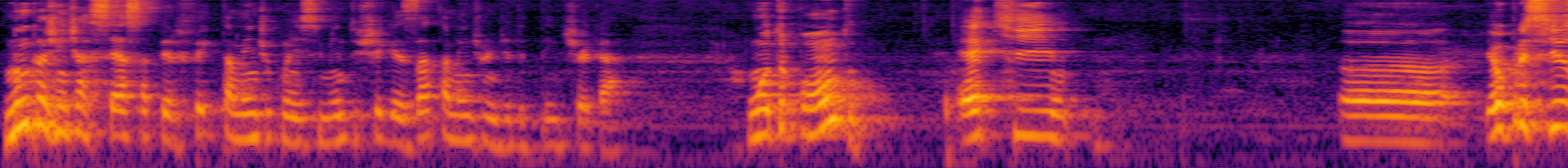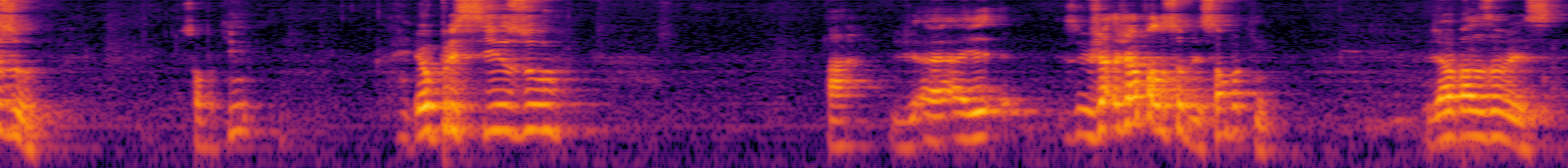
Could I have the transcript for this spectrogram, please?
Nunca a gente acessa perfeitamente o conhecimento e chega exatamente onde ele tem que chegar. Um outro ponto é que uh, eu preciso. Só um pouquinho. Eu preciso. Ah, já, já, falo sobre isso, só um pouquinho. Já falo sobre isso.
